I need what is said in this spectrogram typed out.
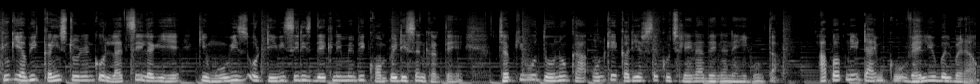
क्योंकि अभी कई स्टूडेंट को लत सी लगी है कि मूवीज़ और टीवी सीरीज़ देखने में भी कॉम्पिटिशन करते हैं, जबकि वो दोनों का उनके करियर से कुछ लेना देना नहीं होता। आप अपने टाइम को वैल्यूबल बनाओ,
